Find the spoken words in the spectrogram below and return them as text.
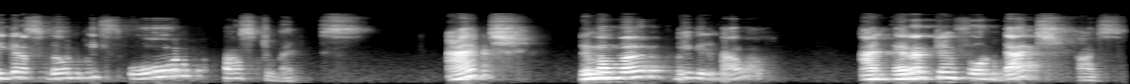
regressed on its own past values. And remember, we will have an error term for that also.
